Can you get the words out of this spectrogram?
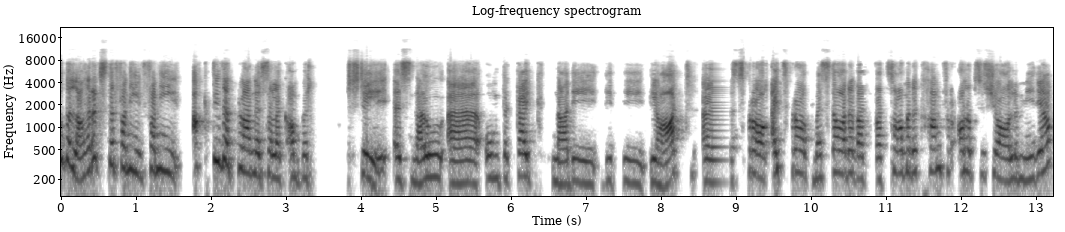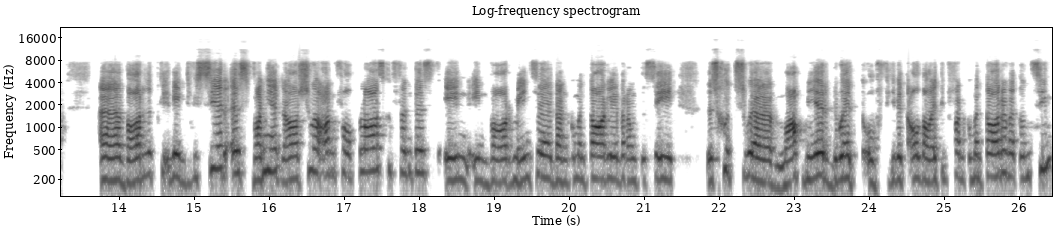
Heel belangrikste van die van die aktiewe planne sal ek amper sê is nou uh om te kyk na die die die die hart uh spraak uitspraak misdade wat wat saam met dit gaan veral op sosiale media uh waar dit geïdentifiseer is wanneer daar so 'n aanval plaasgevind is en en waar mense dan kommentaar lewer om te sê dis goed so maak meer dood of jy weet al daai tipe van kommentare wat ons sien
